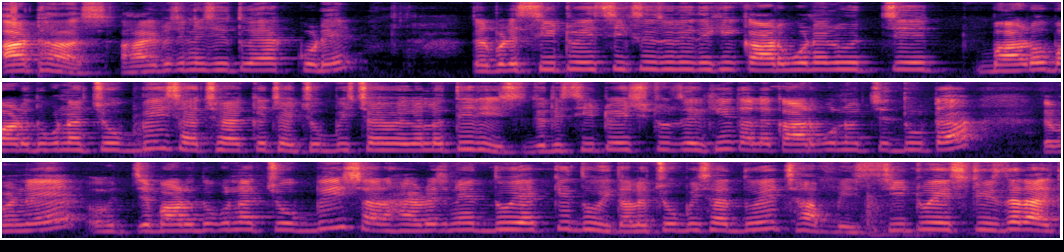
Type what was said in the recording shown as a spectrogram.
আঠাশ হাইড্রোজেনে যেহেতু এক করে তারপরে সি টু এইচ সিক্সে যদি দেখি কার্বনের হচ্ছে বারো বারো দুগুণা চব্বিশ আর ছয় একে ছয়, চব্বিশ ছয় হয়ে গেল তিরিশ। যদি সি টু এইচ টু দেখি, তাহলে কার্বন হচ্ছে দুটা মানে হচ্ছে বারো দুগুণা চব্বিশ আর হাইড্রোজেনের দুই এককে দুই, তাহলে চব্বিশ আর দুই ছাব্বিশ। C two H two is the right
